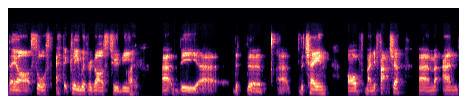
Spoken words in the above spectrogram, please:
they are sourced ethically with regards to the right. Uh, the, uh, the the uh, the chain of manufacture. Um, and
